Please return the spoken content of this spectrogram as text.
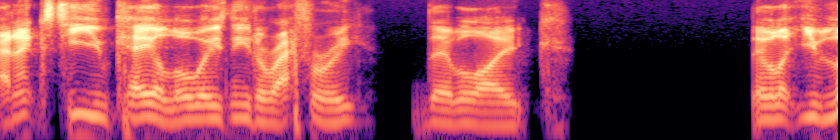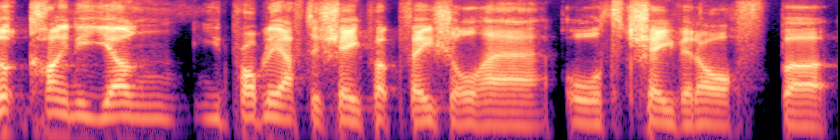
NXT UK will always need a referee." They were like, "They were like, you look kind of young. You'd probably have to shape up facial hair or to shave it off, but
